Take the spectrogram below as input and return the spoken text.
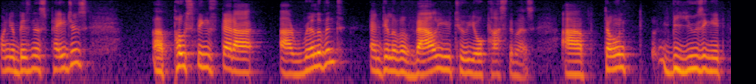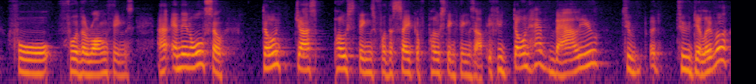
on your business pages, uh, post things that are, are relevant and deliver value to your customers. Uh, don't be using it for, for the wrong things. Uh, and then also, don't just post things for the sake of posting things up. If you don't have value to, uh, to deliver,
